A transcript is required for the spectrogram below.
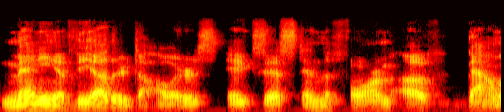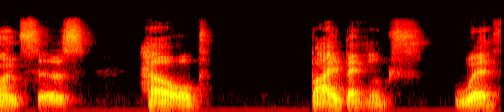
many of the other dollars exist in the form of balances held by banks with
